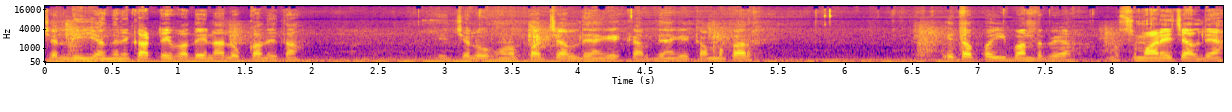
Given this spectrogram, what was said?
ਚੱਲੀ ਜਾਂਦੇ ਨੇ, ਘਾਟੇ ਵਾਧੇ ਨਾ ਲੋਕਾਂ ਦੇ ਤਾਂ। ਇਹ ਚਲੋ ਹੁਣ ਆਪਾਂ ਚੱਲਦੇ ਆਂਗੇ ਕਰ ਦਿਆਂਗੇ ਕੰਮ ਕਰ। ਇਹ ਤਾਂ ਭਾਈ ਬੰਦ ਪਿਆ। ਹੁਣ ਸਮਾਣੇ ਚੱਲਦੇ ਆਂ।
